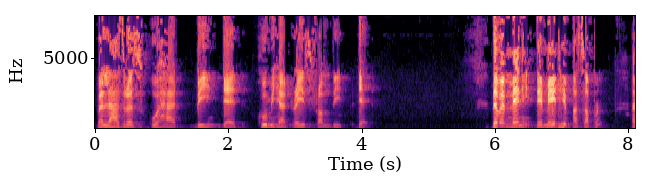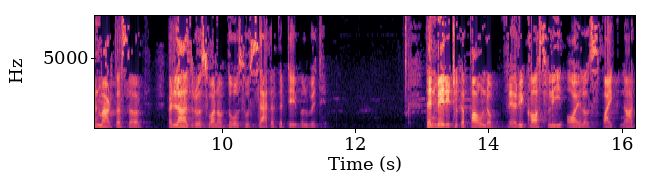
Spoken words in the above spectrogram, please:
where Lazarus, who had been dead, whom he had raised from the dead. There were many. They made him a supper, and Martha served, but Lazarus was one of those who sat at the table with him. Then Mary took a pound of very costly oil of spikenard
